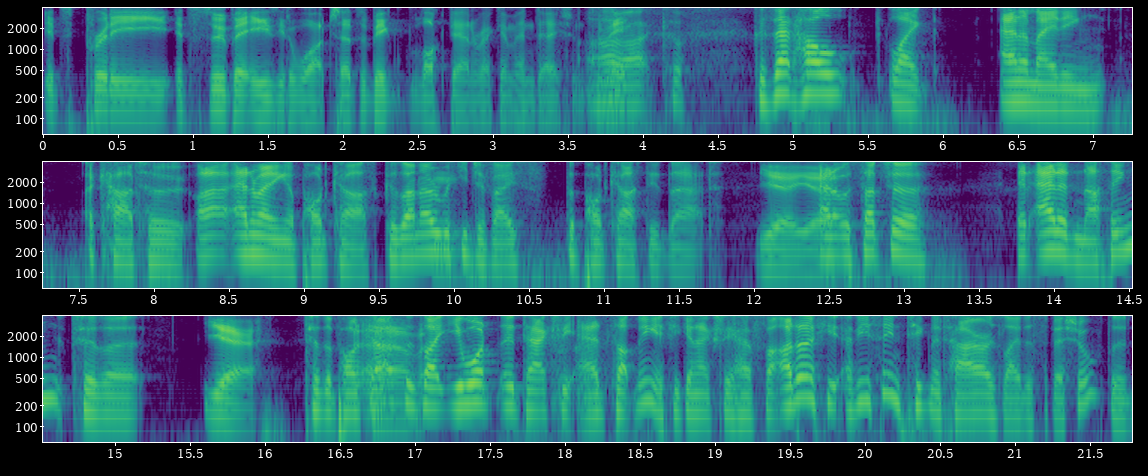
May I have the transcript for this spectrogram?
it's pretty. It's super easy to watch. That's a big lockdown recommendation for All me. right, cool. Because that whole like animating a cartoon, uh, animating a podcast. Because I know Ricky Gervais, the podcast, did that, Yeah, yeah, and it was such a, it added nothing to the yeah. to the podcast. Um, it's like you want it to actually add something if you can actually have fun. I don't know if you have you seen Tig Notaro's latest special. The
